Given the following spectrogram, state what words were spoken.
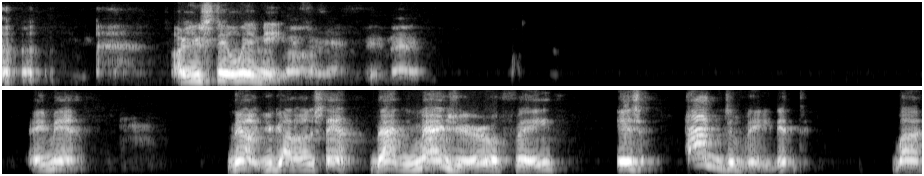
Are you still with me? Amen. Amen. Now you got to understand that measure of faith is activated by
